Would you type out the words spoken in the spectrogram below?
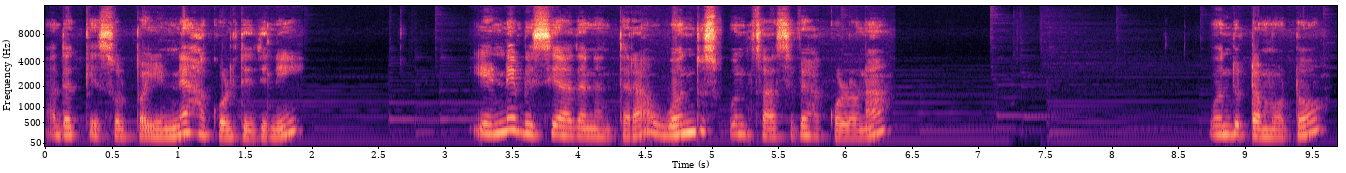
ಅದಕ್ಕೆ ಸ್ವಲ್ಪ ಎಣ್ಣೆ ಹಾಕ್ಕೊಳ್ತಿದ್ದೀನಿ ಎಣ್ಣೆ ಬಿಸಿಯಾದ ನಂತರ ಒಂದು ಸ್ಪೂನ್ ಸಾಸಿವೆ ಹಾಕ್ಕೊಳ್ಳೋಣ. ಒಂದು ಟೊಮೊಟೊ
